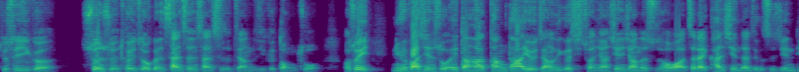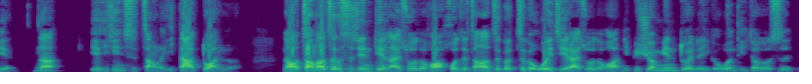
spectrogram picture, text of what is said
就是一个顺水推舟跟三生三世的这样的一个动作。哦，所以你会发现说，哎，当它当它有这样的一个转强现象的时候啊，再来看现在这个时间点，那也已经是涨了一大段了。然后涨到这个时间点来说的话，或者涨到这个这个位阶来说的话，你必须要面对的一个问题叫做是。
